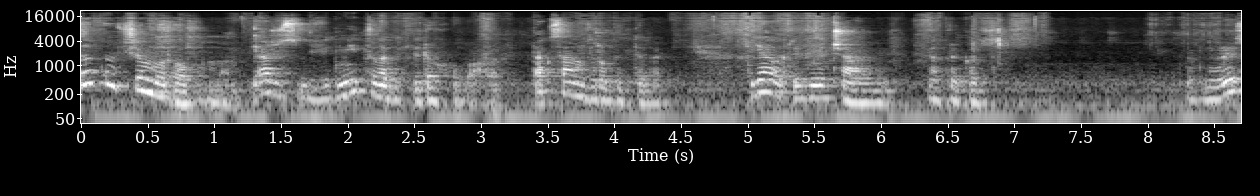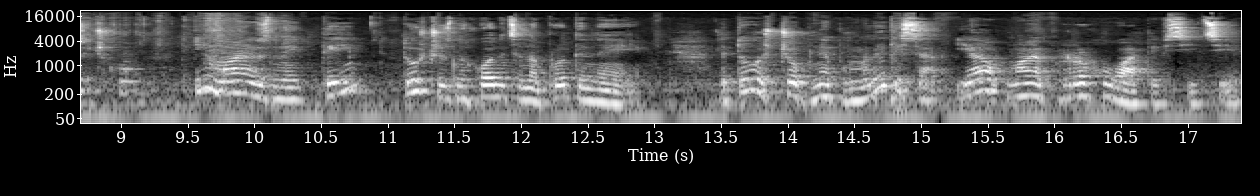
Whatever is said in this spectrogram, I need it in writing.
Наступне, що ми робимо? Я вже собі відмітила, підрахувала. Так само зробите ви. Я от відмічаю, наприклад, одну рисочку і маю знайти ту, що знаходиться напроти неї. Для того, щоб не помилитися, я маю прорахувати всі ці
